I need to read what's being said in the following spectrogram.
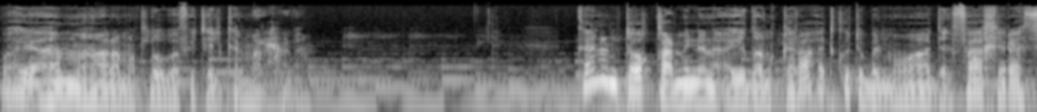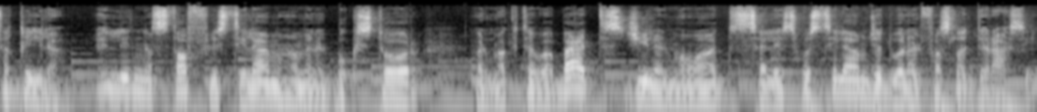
وهي أهم مهارة مطلوبة في تلك المرحلة. كان المتوقع مننا أيضا قراءة كتب المواد الفاخرة الثقيلة اللي نصطف لاستلامها من البوكستور المكتبة بعد تسجيل المواد السلس واستلام جدول الفصل الدراسي.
